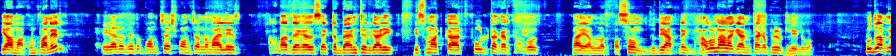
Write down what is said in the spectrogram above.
ইয়ামা কোম্পানির। এই গাড়িটা যেহেতু পঞ্চাশ, পঞ্চান্ন মাইলেজ আবার দেখা যাচ্ছে একটা ব্র্যান্ডের গাড়ি স্মার্ট কার্ড ফুল টাকার কাগজ। ভাই, আল্লাহর কসম, যদি আপনাকে ভালো না লাগে, আমি টাকা ফেরত নিয়ে নেব। শুধু আপনি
